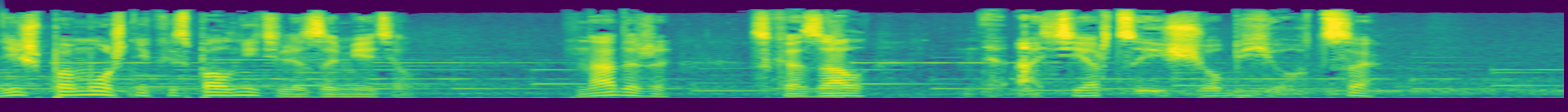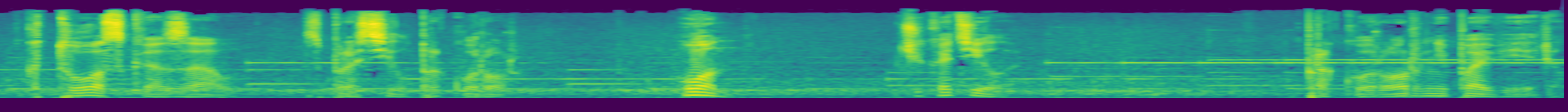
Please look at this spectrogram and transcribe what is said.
Лишь помощник исполнителя заметил. «Надо же!» — сказал, «а сердце еще бьется». «Кто сказал?» — спросил прокурор. «Он, Чикатило». Прокурор не поверил.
